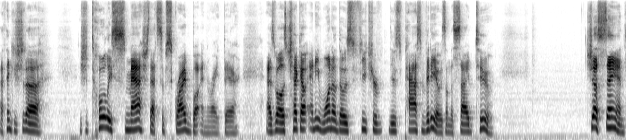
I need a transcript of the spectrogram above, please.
I think you should uh you should totally smash that subscribe button right there, as well as check out any one of those future these past videos on the side too. Just saying.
